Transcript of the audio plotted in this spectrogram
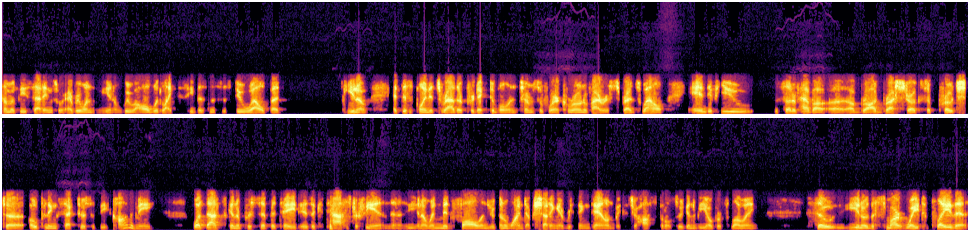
some of these settings where everyone, you know, we all would like to see businesses do well, but you know, at this point, it's rather predictable in terms of where coronavirus spreads well. And if you sort of have a, a broad brushstrokes approach to opening sectors of the economy, what that's going to precipitate is a catastrophe in uh, you know in mid fall, and you're going to wind up shutting everything down because your hospitals are going to be overflowing. So you know the smart way to play this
